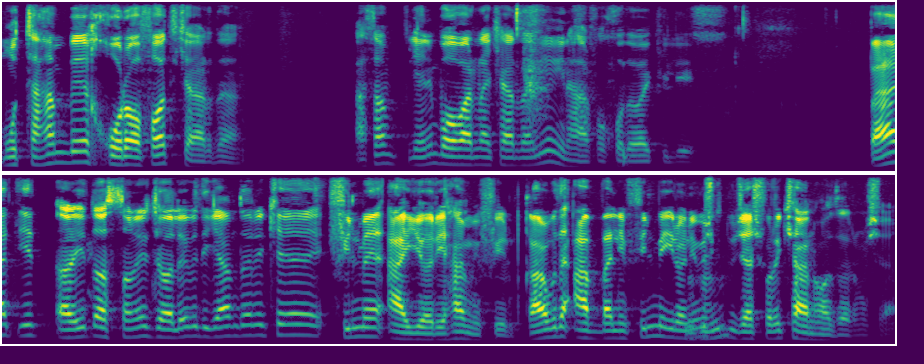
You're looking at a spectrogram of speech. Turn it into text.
متهم به خرافات کردن. اصلا یعنی باور نکردنی این حرف خدا وکیلی. بعد یه آره داستانه جالب دیگه هم داره که فیلم ایاری همین فیلم. قرار بوده اولین فیلم ایرانی باشه که تو جشنواره کن حاضر میشه.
